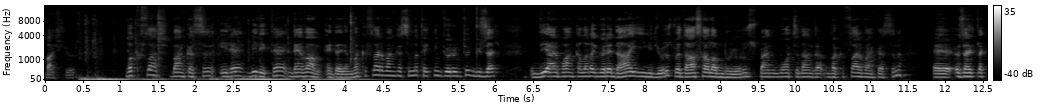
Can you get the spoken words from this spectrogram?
başlıyoruz. Vakıflar Bankası ile birlikte devam edelim. Vakıflar Bankası'nda teknik görüntü güzel. Diğer bankalara göre daha iyi gidiyoruz ve daha sağlam duruyoruz. Ben bu açıdan Vakıflar Bankası'nı e, özellikle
